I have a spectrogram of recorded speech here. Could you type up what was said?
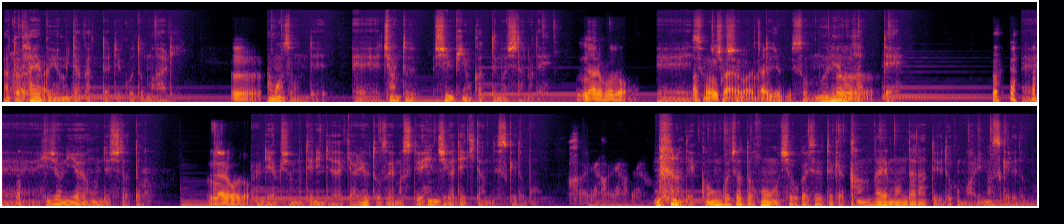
あと、早く読みたかったということもあり、うん。Amazon で、えーちゃんと新品を買ってましたので、なるほど。えーあその著書を今回は大丈夫そう、胸を張って、えー非常に良い本でしたと、なるほど。リアクションも手に入れていただきありがとうございますという返事ができたんですけども、はいはいはい。なので今後ちょっと本を紹介するときは考えもんだなというところもありますけれども、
